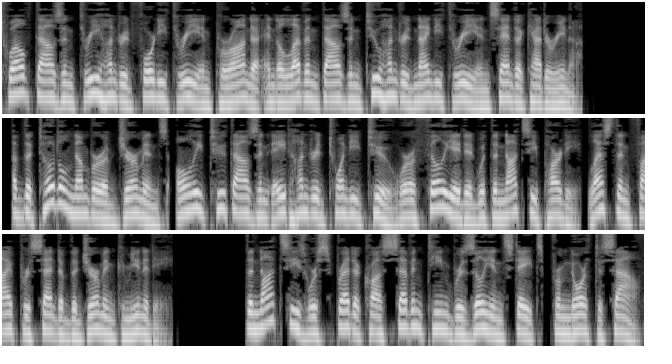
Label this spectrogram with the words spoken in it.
12,343 in Paraná, and 11,293 in Santa Catarina. Of the total number of Germans, only 2,822 were affiliated with the Nazi Party, less than 5% of the German community. The Nazis were spread across 17 Brazilian states, from north to south.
